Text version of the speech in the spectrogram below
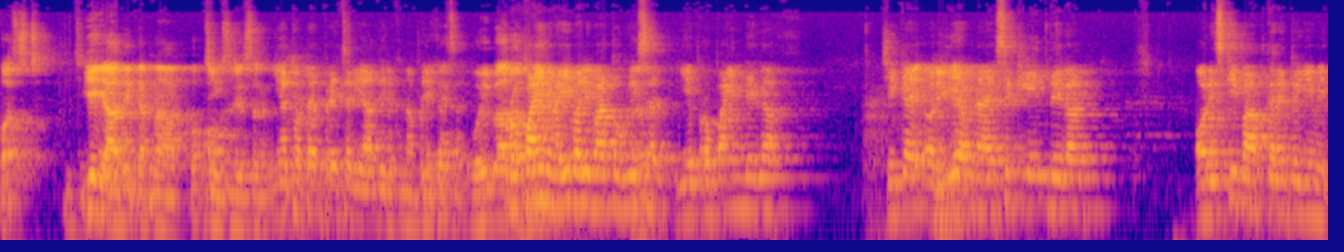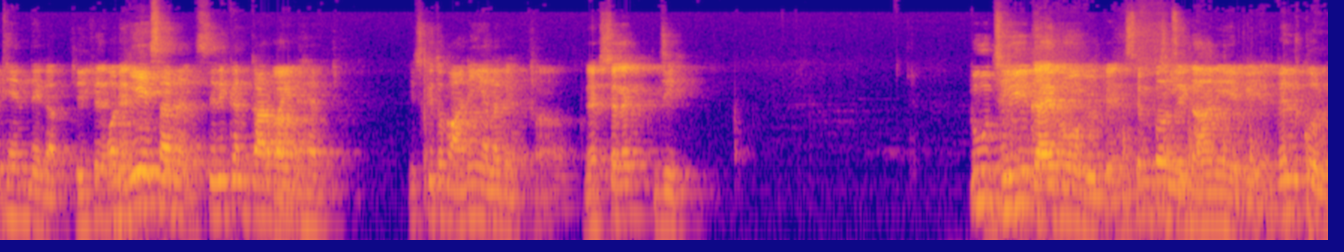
फ़र्स्ट ये याद ही करना आपको। ऑक्सीडेशन ये तो टेम्परेचर याद ही रखना पड़ेगा सर। वही बात प्रोपाइन वही वाली बात होगी हाँ। सर। ये प्रोपाइन देगा ठीक है? और ये है। अपना एसिटिलीन देगा। और इसकी बात करें तो ये मीथेन देगा। ठीक है और ये सर सिलिकॉन कार्बाइड हाँ। है। इसकी तो कहानी ही अलग है। नेक्स्ट चले। जी। टू। थ्री डाइब्रोमोब्यूटेन सिंपल सी कहानी ये भी है। बिल्कुल।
